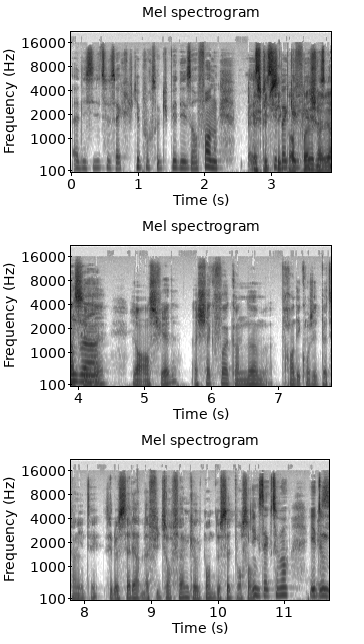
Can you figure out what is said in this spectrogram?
a décidé de se sacrifier pour s'occuper des enfants. Donc, Est-ce que, tu sais que parfois, vrai? Genre en Suède, à chaque fois qu'un homme prend des congés de paternité, c'est le salaire de la future femme qui augmente de 7%. Exactement. Et donc,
